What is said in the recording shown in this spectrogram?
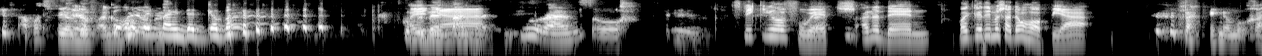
Tapos field of ano Kung open-minded ka ba? Kung Ayun nga. insurance o speaking of which, ano din, wag ka din masyadong hopya. tangin na mukha.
